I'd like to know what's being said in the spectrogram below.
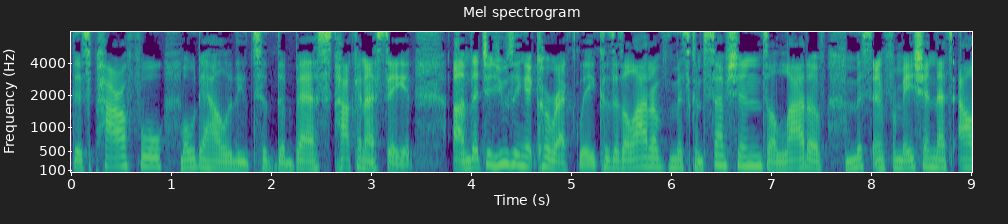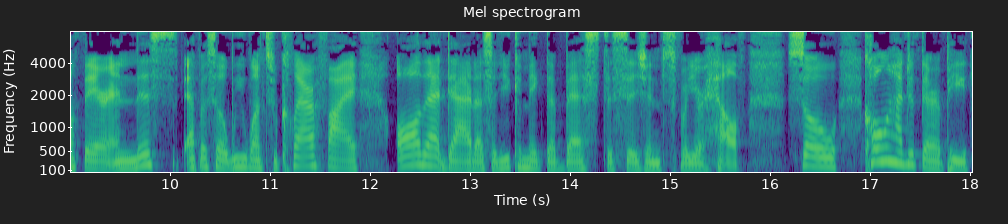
this powerful modality to the best. How can I say it? Um, that you're using it correctly because there's a lot of misconceptions, a lot of misinformation that's out there. And this episode, we want to clarify all that data so you can make the best decisions for your health. So colon hydrotherapy,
